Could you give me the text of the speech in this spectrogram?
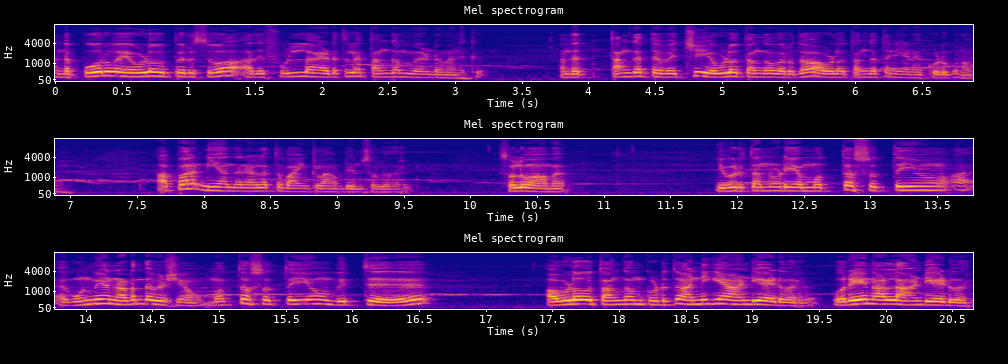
அந்த போர்வை எவ்வளோ பெருசோ அது ஃபுல்லாக இடத்துல தங்கம் வேண்டும் எனக்கு. அந்த தங்கத்தை வச்சு எவ்வளோ தங்கம் வருதோ அவ்வளோ தங்கத்தை நீ எனக்கு கொடுக்கணும். அப்போ நீ அந்த நிலத்தை வாங்கிக்கலாம் அப்படின்னு சொல்லுவார். சொல்லுவான் அவன். இவர் தன்னுடைய மொத்த சொத்தையும் உண்மையாக நடந்த விஷயம் மொத்த சொத்தையும் விற்று அவ்வளோ தங்கம் கொடுத்து அன்றைக்கே ஆண்டி ஆகிடுவார் ஒரே நாளில் ஆண்டி ஆயிடுவார்.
